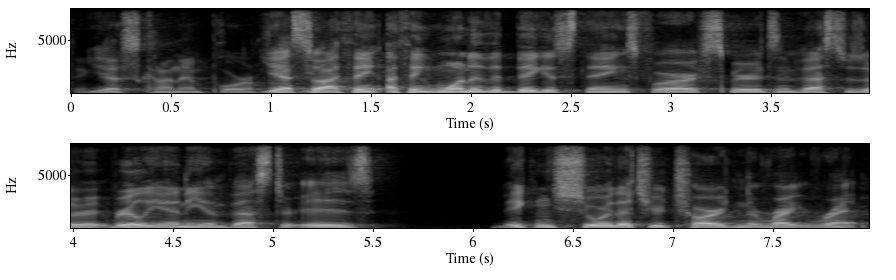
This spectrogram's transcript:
I think that's kind of important. Yeah, so I think I think one of the biggest things for our experienced investors, or really any investor, is making sure that you're charging the right rent.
